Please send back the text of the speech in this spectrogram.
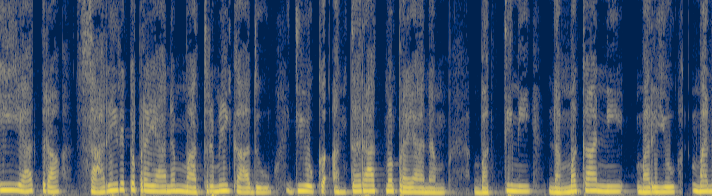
ఈ యాత్ర శారీరక ప్రయాణం మాత్రమే కాదు ఇది ఒక అంతరాత్మ ప్రయాణం. భక్తిని నమ్మకాన్ని మరియు మన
